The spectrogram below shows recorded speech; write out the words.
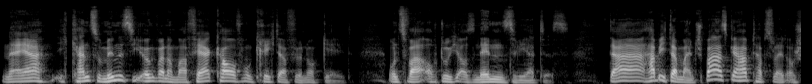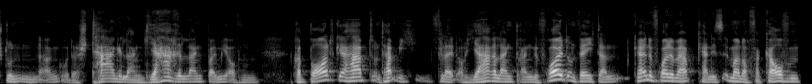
naja, ich kann zumindest sie irgendwann nochmal verkaufen und kriege dafür noch Geld. Und zwar auch durchaus nennenswertes. Da habe ich dann meinen Spaß gehabt, habe es vielleicht auch stundenlang oder tagelang, jahrelang bei mir auf dem Rapport gehabt und habe mich vielleicht auch jahrelang dran gefreut. Und wenn ich dann keine Freude mehr habe, kann ich es immer noch verkaufen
